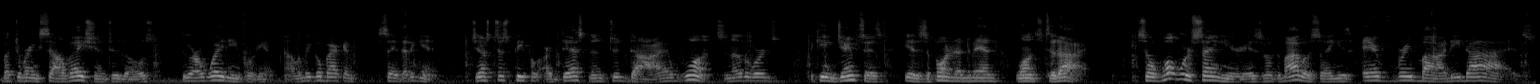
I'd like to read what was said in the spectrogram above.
but to bring salvation to those who are waiting for him. Now, let me go back and say that again. Just as people are destined to die once. In other words, the King James says, it is appointed unto man once to die. So, what we're saying here is, what the Bible is saying is, everybody dies.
